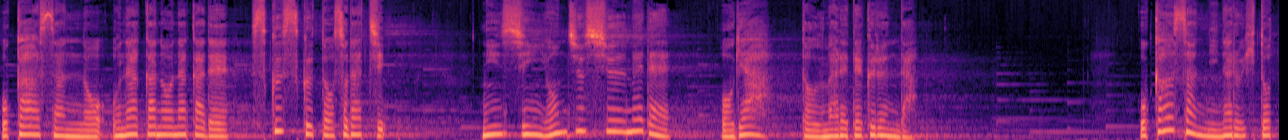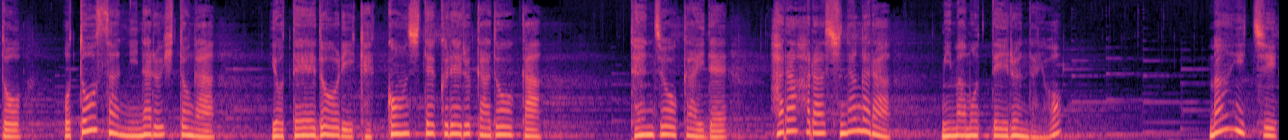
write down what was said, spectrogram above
お母さんのお腹の中ですくすくと育ち妊娠40週目でおぎゃーと生まれてくるんだ。お母さんになる人とお父さんになる人が予定通り結婚してくれるかどうか天上界でハラハラしながら見守っているんだよ。万一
